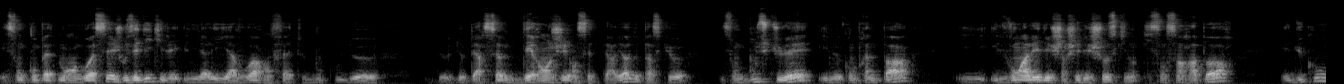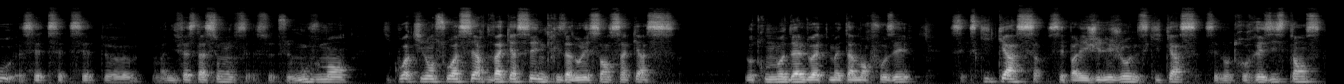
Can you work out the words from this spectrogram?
et sont complètement angoissées. Je vous ai dit qu'il allait y avoir en fait beaucoup de, de, personnes dérangées en cette période parce qu'ils sont bousculés, ils ne comprennent pas, ils, vont aller chercher des choses qui, sont sans rapport. Et du coup, cette, euh, manifestation, ce, mouvement, qui, quoi qu'il en soit, certes, va casser une crise d'adolescence, ça casse. Notre modèle doit être métamorphosé. Ce qui casse, c'est pas les gilets jaunes. Ce qui casse, c'est notre résistance.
